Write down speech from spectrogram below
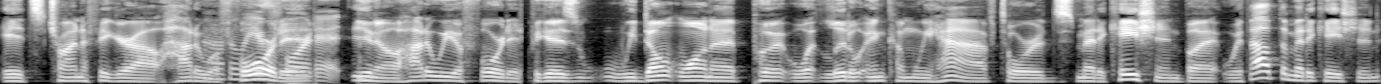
it's trying to figure out how to How do we afford, afford it. it? You know, how do we afford it? Because we don't want to put what little income we have towards medication, but without the medication,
